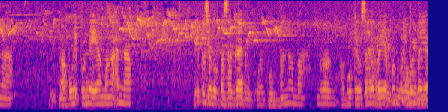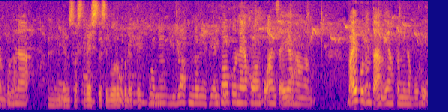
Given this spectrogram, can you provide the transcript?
nga mabuhi po niya ang mga anak. Di po siya magpasagad. Ano ba? Mag, kay usahay baya po mo, inom baya po na. Yan sa stress to siguro po dati. Mao po na ako ang kuan sa iya ha, nga Maay po unta ang iyang paminabuhi.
